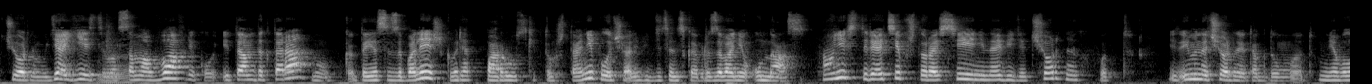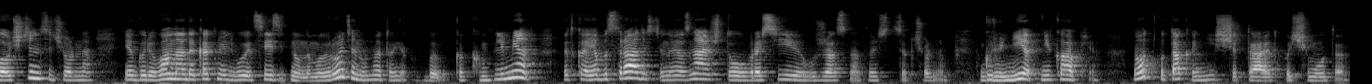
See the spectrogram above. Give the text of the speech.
В черном. Я ездила да. сама в Африку, и там доктора, ну, когда если заболеешь, говорят по-русски, потому что они получали медицинское образование у нас. А у них стереотип, что Россия ненавидит черных, вот Именно черные так думают. У меня была учительница черная. Я говорю, вам надо как-нибудь будет съездить ну, на мою родину. Ну, это я как бы как комплимент. Я такая, я бы с радостью, но я знаю, что в России ужасно относятся к черным. Я говорю, нет, ни капли. Ну вот, вот так они считают почему-то.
